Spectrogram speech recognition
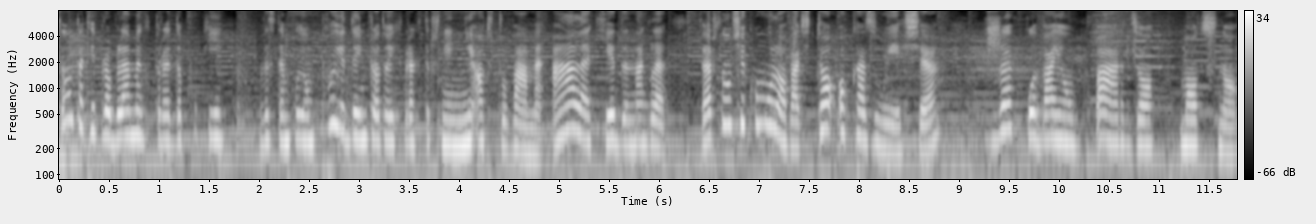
Są takie problemy, które dopóki występują pojedynczo, to ich praktycznie nie odczuwamy, ale kiedy nagle zaczną się kumulować, to okazuje się, że wpływają bardzo mocno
